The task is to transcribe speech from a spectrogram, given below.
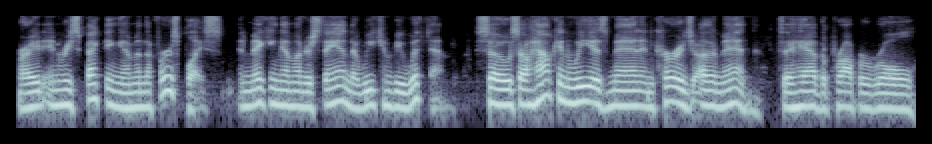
right in respecting them in the first place and making them understand that we can be with them so so how can we as men encourage other men to have the proper role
